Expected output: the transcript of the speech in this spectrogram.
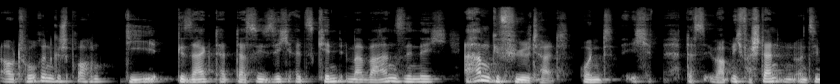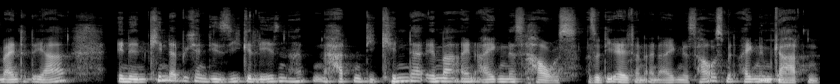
Autorin gesprochen, die gesagt hat, dass sie sich als Kind immer wahnsinnig arm gefühlt hat. Und ich das überhaupt nicht verstanden. Und sie meinte, ja, in den Kinderbüchern, die sie gelesen hatten, hatten die Kinder immer ein eigenes Haus. Also die Eltern ein eigenes Haus mit eigenem mhm. Garten.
